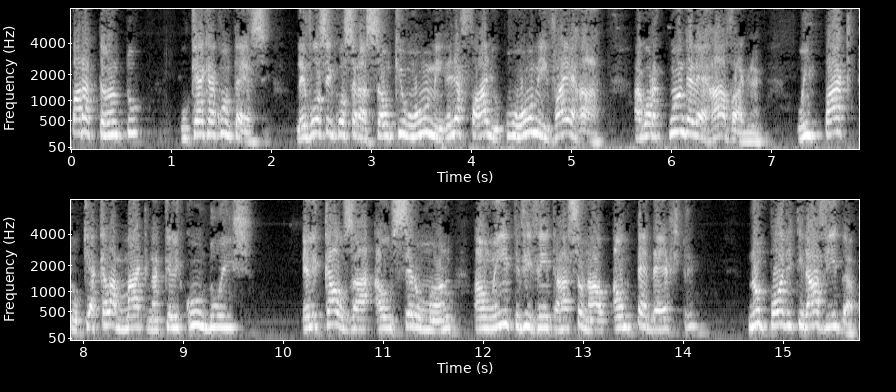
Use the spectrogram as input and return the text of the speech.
Para tanto, o que é que acontece? Levou-se em consideração que o homem ele é falho, o homem vai errar. Agora, quando ele errar, Wagner, o impacto que aquela máquina que ele conduz, ele causar a um ser humano, a um ente vivente racional, a um pedestre, não pode tirar a vida.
